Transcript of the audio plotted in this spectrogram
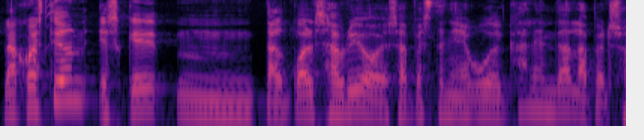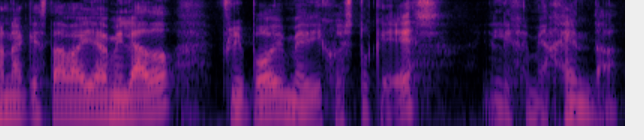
La cuestión es que mm, tal cual se abrió esa pestaña de Google Calendar, la persona que estaba ahí a mi lado flipó y me dijo, ¿esto qué es? Y le dije, mi agenda.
